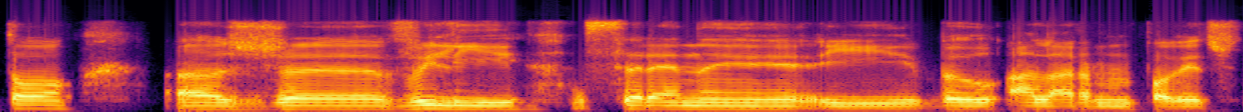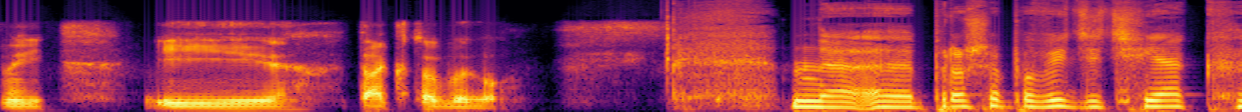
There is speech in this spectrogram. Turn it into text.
to, że wyli syreny i był alarm powietrzny i tak to było. E, proszę powiedzieć, jak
